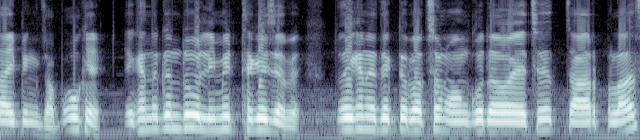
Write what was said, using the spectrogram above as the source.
টাইপিং জব ওকে এখানে কিন্তু লিমিট থেকেই যাবে। তো এখানে দেখতে পাচ্ছেন অঙ্ক দেওয়া হয়েছে চার প্লাস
